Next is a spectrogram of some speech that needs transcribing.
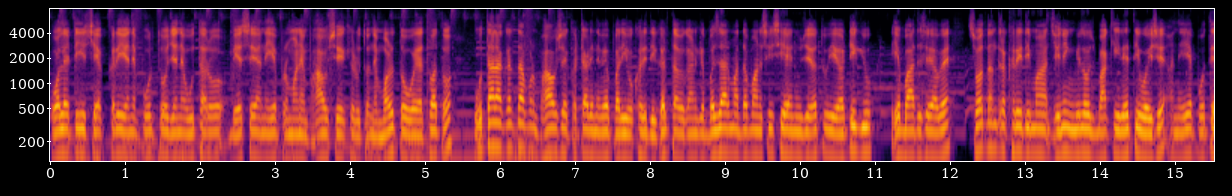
ક્વોલિટી ચેક કરી અને પૂરતો જેને ઉતારો બેસે અને એ પ્રમાણે ભાવ છે ખેડૂતોને મળતો હોય અથવા તો ઉતારા કરતાં પણ ભાવ છે ઘટાડીને વેપારીઓ ખરીદી કરતા હોય. કારણ કે બજારમાં દબાણ સીસીઆઈનું જે હતું એ હટી ગયું. એ બાદ છે હવે સ્વતંત્ર ખરીદીમાં જીનિંગ મિલો જ બાકી રહેતી હોય છે અને એ પોતે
